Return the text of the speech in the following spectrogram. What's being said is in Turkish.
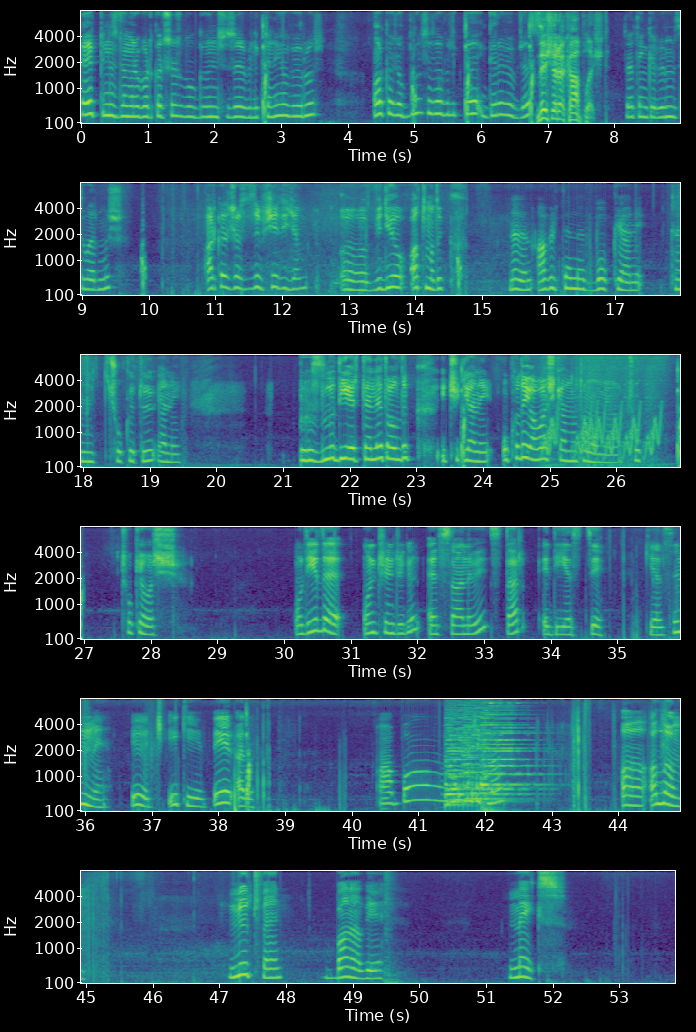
Hepinizle merhaba arkadaşlar. Bugün size birlikte ne yapıyoruz? Arkadaşlar bugün size birlikte görev yapacağız. Mission accomplished. Zaten görevimiz varmış. Arkadaşlar size bir şey diyeceğim. Ee, video atmadık. Neden? Abi internet bok yani. İnternet çok kötü yani. Hızlı diye internet aldık. İç, yani o kadar yavaş ki anlatamam ya. Çok çok yavaş. O değil de 13. gün efsanevi star hediyesi. Gelsin mi? 3, 2, 1 hadi. Abo. Aa, Allah'ım. Lütfen bana bir Max.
